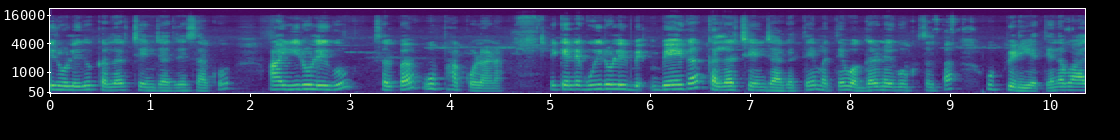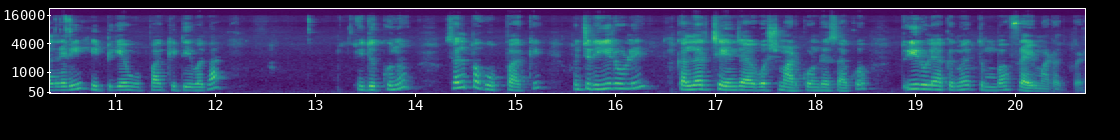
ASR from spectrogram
ಈರುಳ್ಳಿದು ಕಲರ್ ಚೇಂಜ್ ಆದರೆ ಸಾಕು. ಆ ಈರುಳ್ಳಿಗೂ ಸ್ವಲ್ಪ ಉಪ್ಪು ಹಾಕ್ಕೊಳ್ಳೋಣ ಏಕೆಂದರೆ ಈರುಳ್ಳಿ ಬೇಗ ಕಲರ್ ಚೇಂಜ್ ಆಗುತ್ತೆ ಮತ್ತು ಒಗ್ಗರಣೆಗೂ ಸ್ವಲ್ಪ ಉಪ್ಪು ಹಿಡಿಯುತ್ತೆ. ನಾವು ಆಲ್ರೆಡಿ ಹಿಟ್ಟಿಗೆ ಉಪ್ಪು ಹಾಕಿದ್ದೀವಲ್ಲ ಇದಕ್ಕೂ ಸ್ವಲ್ಪ ಉಪ್ಪು ಹಾಕಿ ಒಂಚೂರು ಈರುಳ್ಳಿ ಕಲರ್ ಚೇಂಜ್ ಆಗೋಷ್ಟು ಮಾಡಿಕೊಂಡ್ರೆ ಸಾಕು. ಈರುಳ್ಳಿ ಹಾಕಿದ್ಮೇಲೆ ತುಂಬ ಫ್ರೈ ಮಾಡೋದು ಬೇಡ.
